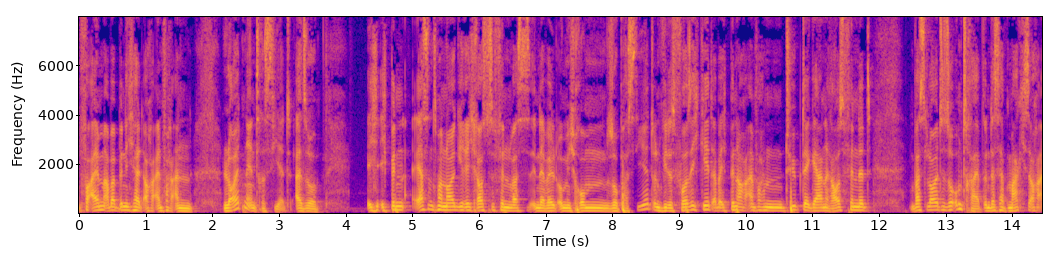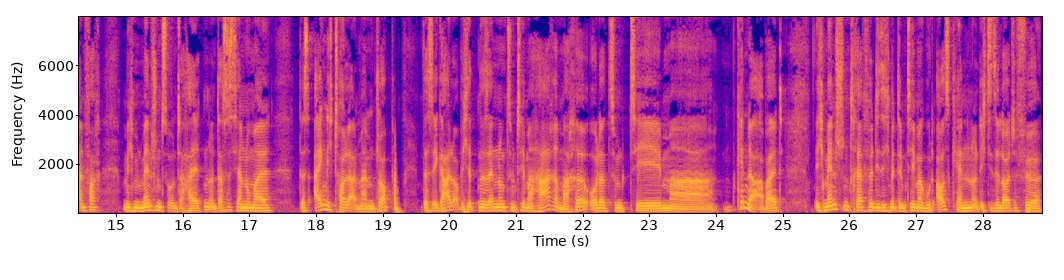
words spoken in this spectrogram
vor allem aber bin ich halt auch einfach an Leuten interessiert. Also ich, ich bin erstens mal neugierig rauszufinden, was in der Welt um mich rum so passiert und wie das vor sich geht, aber ich bin auch einfach ein Typ, der gerne rausfindet, was Leute so umtreibt. Und deshalb mag ich es auch einfach, mich mit Menschen zu unterhalten. Und das ist ja nun mal das eigentlich Tolle an meinem Job, dass egal, ob ich jetzt eine Sendung zum Thema Haare mache oder zum Thema Kinderarbeit, ich Menschen treffe, die sich mit dem Thema gut auskennen und ich diese Leute für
